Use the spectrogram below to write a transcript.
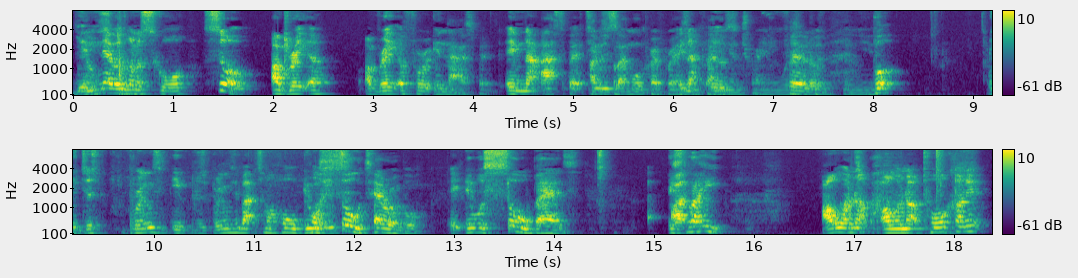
you're don't never score. gonna score. So I rate her. I rate her for it In that aspect, in that aspect. I just was- like more preparation, in that- planning, was and training. Fair enough. have been used. But it just brings it just brings me back to my whole point. it was so terrible. It- It, was so bad. It's I- like I will not. I will not talk on it.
